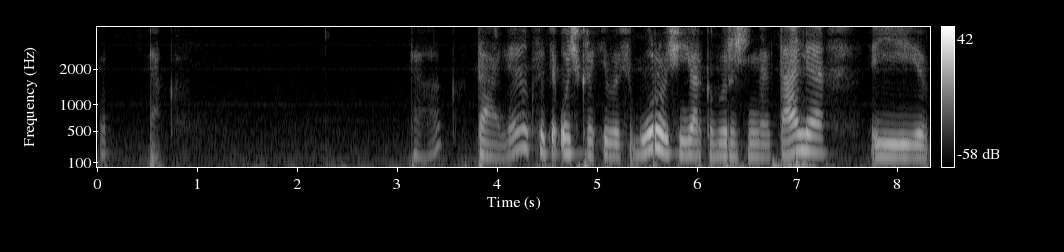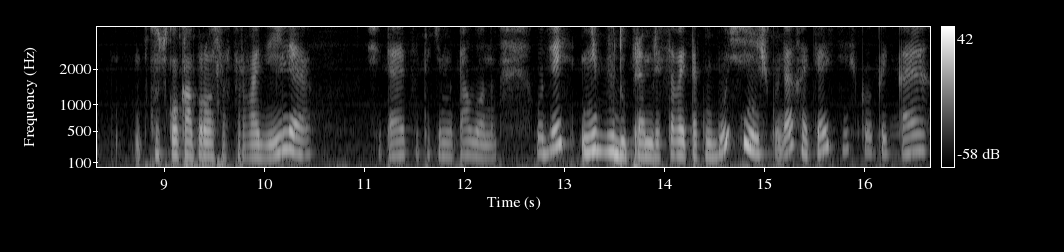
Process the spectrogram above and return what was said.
Вот так. Так, талия. Кстати, очень красивая фигура, очень ярко выраженная талия. И сколько опросов проводили считается таким эталоном. Вот здесь не буду прям рисовать такую гусеничку, да, хотя здесь кое-какая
